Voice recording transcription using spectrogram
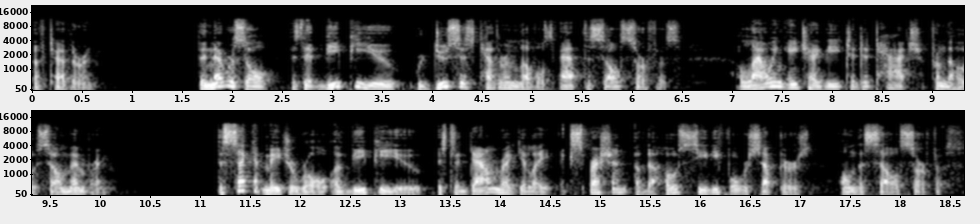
of tetherin. The net result is that VPU reduces tetherin levels at the cell surface, allowing HIV to detach from the host cell membrane. The second major role of VPU is to downregulate expression of the host CD4 receptors on the cell surface.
